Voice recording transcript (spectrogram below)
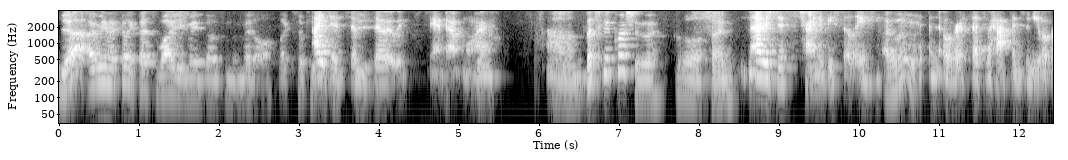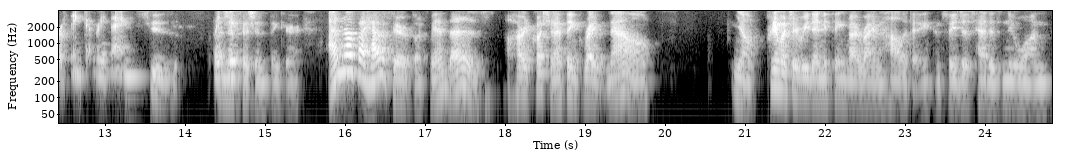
Yeah, I mean, I feel like that's why you made those in the middle, like so people. I did so see. so it would stand out more. Um, that's a good question. A little aside. I was just trying to be silly. I love it. And over. That's what happens when you overthink everything. She's but an efficient thinker. I don't know if I have a favorite book, man. That is a hard question. I think right now, you know, pretty much I read anything by Ryan Holiday, and so he just had his new one.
